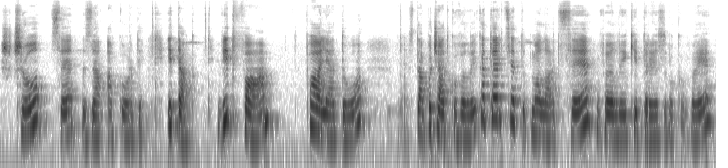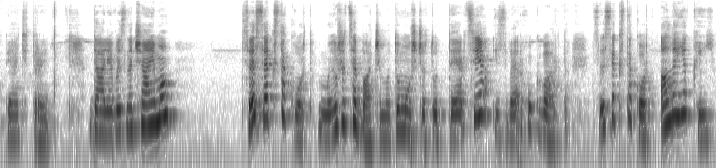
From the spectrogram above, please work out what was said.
що це за акорди. І так, від Фа, Фа ля до. На початку велика терція, тут мала С, великий тризвук В, 5, 3. Далі визначаємо. Це секстакорд. Ми вже це бачимо, тому що тут терція і зверху кварта. Це секстакорд. Але який?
